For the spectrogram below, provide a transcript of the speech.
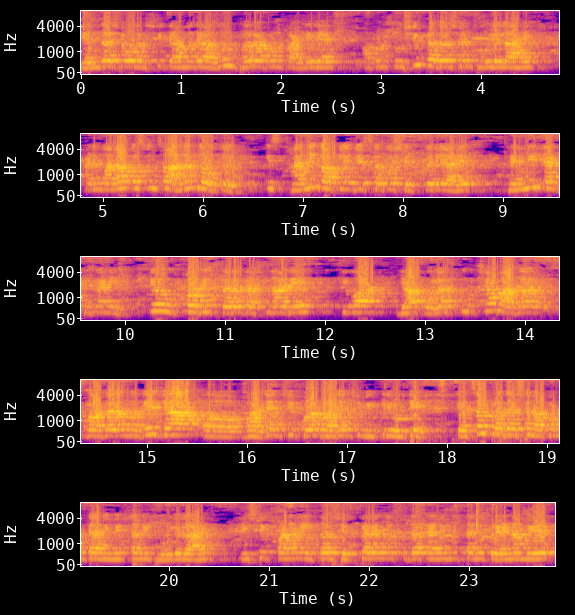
यंदाच्या वर्षी त्यामध्ये अजून भर आपण पाडलेली आहे. आपण कृषी प्रदर्शन ठेवलेलं आहे. आणि मनापासूनचा आनंद होतोय की स्थानिक आपले जे सर्व शेतकरी आहेत त्यांनी त्या ठिकाणी ते उत्पादित करत असणारे किंवा या कोल्हापूरच्या बाजार बाजारामध्ये ज्या भाज्यांची फळभाज्यांची विक्री होते त्याचं प्रदर्शन आपण त्या निमित्ताने ठेवलेलं आहे. निश्चितपणाने इतर शेतकऱ्यांना सुद्धा त्या निमित्ताने प्रेरणा मिळेल.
